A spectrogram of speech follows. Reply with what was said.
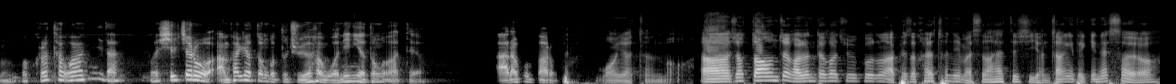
음, 뭐 그렇다고 합니다. 뭐 실제로 안 팔렸던 것도 주요한 원인이었던 것 같아요. 알아본 바로 뭐 여튼 뭐. 아, 셧다운제 관련돼 가지고는 앞에서 칼리터님 말씀하셨듯이 연장이 되긴 했어요.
